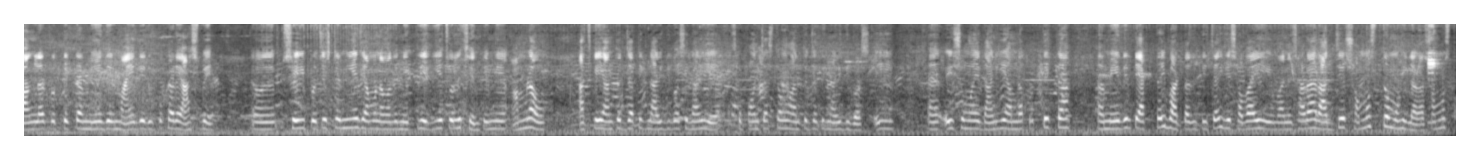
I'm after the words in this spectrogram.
বাংলার প্রত্যেকটা মেয়েদের, মায়েদের উপকারে আসবে সেই প্রচেষ্টা নিয়ে যেমন আমাদের নেত্রী এগিয়ে চলেছেন, তেমনি আমরাও আজকে এই আন্তর্জাতিক নারী দিবসে দাঁড়িয়ে, আজকে পঞ্চাশতম আন্তর্জাতিক নারী দিবস, এই এই সময়ে দাঁড়িয়ে আমরা প্রত্যেকটা মেয়েদেরকে একটাই বার্তা দিতে চাই যে সবাই মানে সারা রাজ্যের সমস্ত মহিলারা, সমস্ত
